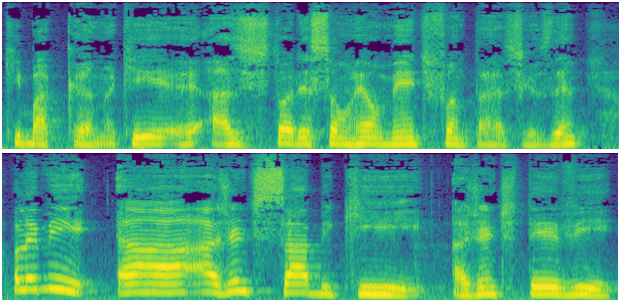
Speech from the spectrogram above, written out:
Que bacana, que eh, as histórias são realmente fantásticas, né? Ô Lemi, a, a gente sabe que a gente teve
